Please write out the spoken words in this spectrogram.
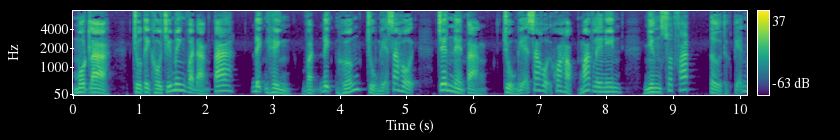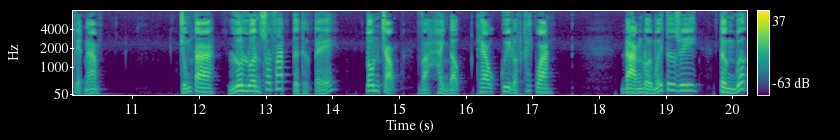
Một là Chủ tịch Hồ Chí Minh và Đảng ta định hình và định hướng chủ nghĩa xã hội trên nền tảng chủ nghĩa xã hội khoa học Mark Lenin nhưng xuất phát từ thực tiễn Việt Nam. Chúng ta luôn luôn xuất phát từ thực tế, tôn trọng và hành động theo quy luật khách quan. Đảng đổi mới tư duy, từng bước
